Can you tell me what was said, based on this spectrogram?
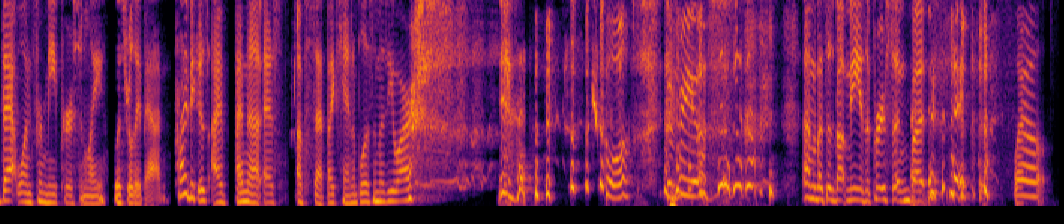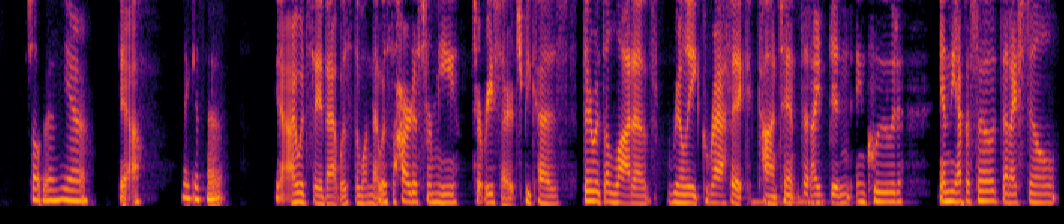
that one for me personally was really bad. Probably because I I'm not as upset by cannibalism as you are. cool. Good for you. I don't know what that says about me as a person, but well, children. Yeah, yeah. I get that. Yeah, I would say that was the one that was the hardest for me to research because there was a lot of really graphic content that I didn't include in the episode that I still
